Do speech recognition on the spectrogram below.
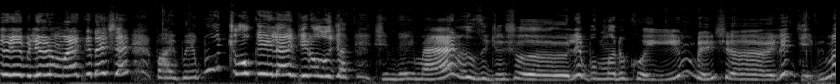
görebiliyorum arkadaşlar. Vay be bu çok eğlenceli olacak. Şimdi hemen hızlıca şöyle bunları koyayım ve şöyle cebime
